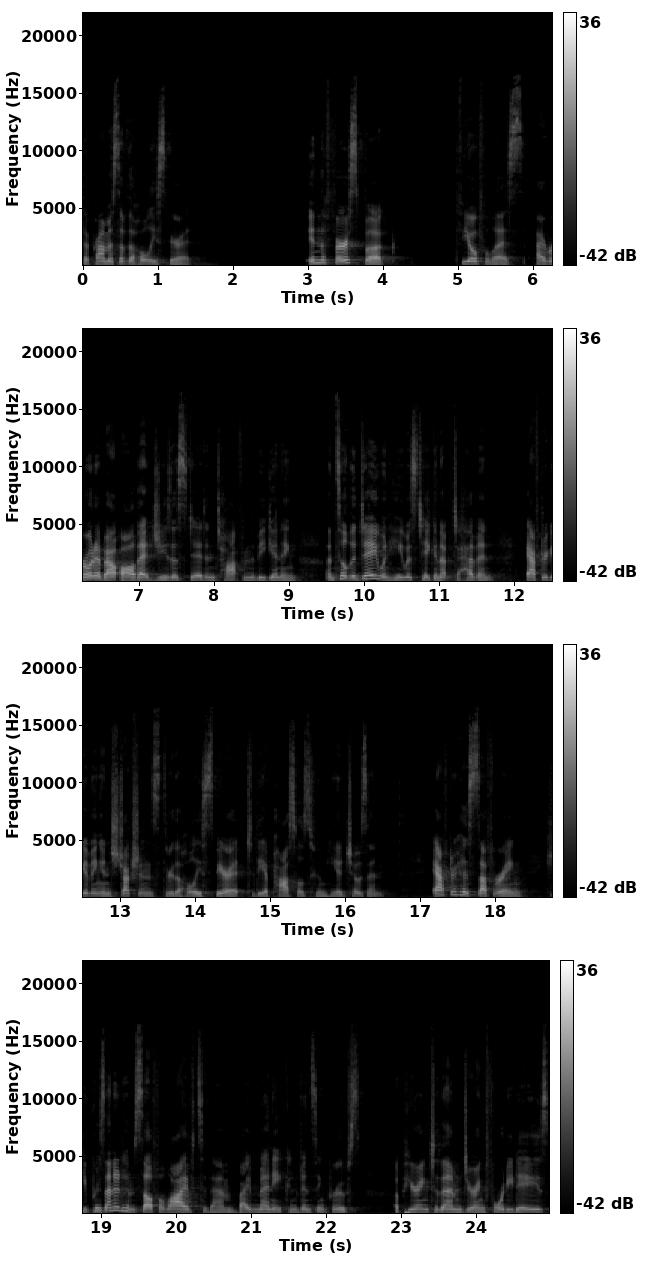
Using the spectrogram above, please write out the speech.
The promise of the Holy Spirit. In the first book, Theophilus, I wrote about all that Jesus did and taught from the beginning until the day when he was taken up to heaven after giving instructions through the Holy Spirit to the apostles whom he had chosen. After his suffering, he presented himself alive to them by many convincing proofs appearing to them during 40 days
